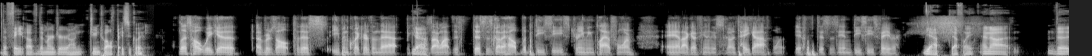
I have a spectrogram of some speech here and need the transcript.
the fate of the merger on June 12th, basically. Let's hope we get a result to this even quicker than that because yeah. I want this. This is going to help with the DC streaming platform, and I got a feeling this is going to take off if this is in DC's favor. Yeah, definitely. And uh, the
